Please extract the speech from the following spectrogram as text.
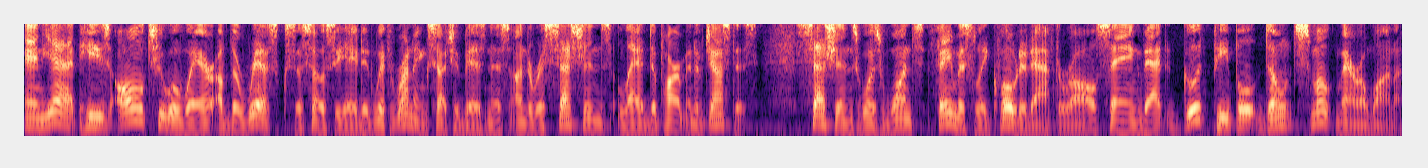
And yet, he's all too aware of the risks associated with running such a business under a Sessions led Department of Justice. Sessions was once famously quoted, after all, saying that good people don't smoke marijuana.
